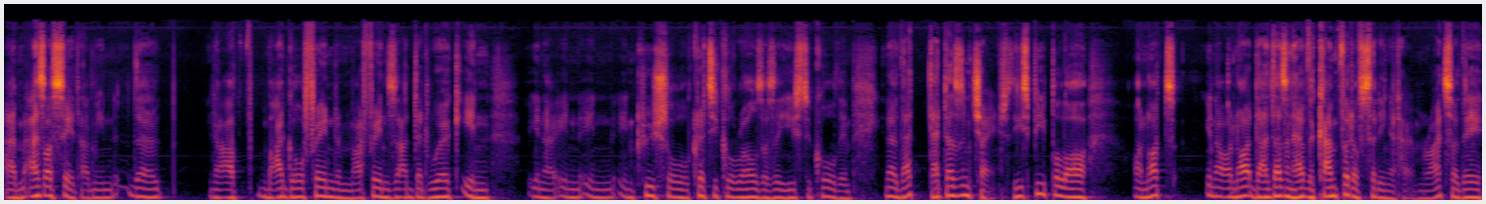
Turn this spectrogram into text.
um, as I said, I mean the you know my girlfriend and my friends that work in you know in in in crucial critical roles as they used to call them. You know that that doesn't change. These people are are not you know are not that doesn't have the comfort of sitting at home, right? So they're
